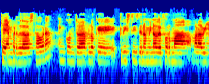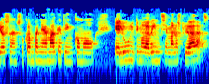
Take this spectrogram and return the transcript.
que hayan perdurado hasta ahora, encontrar lo que Christie's denominó de forma maravillosa en su campaña de marketing como el último Da Vinci en manos privadas,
